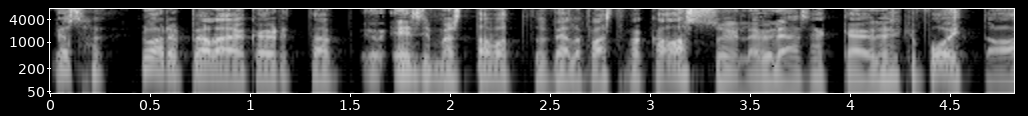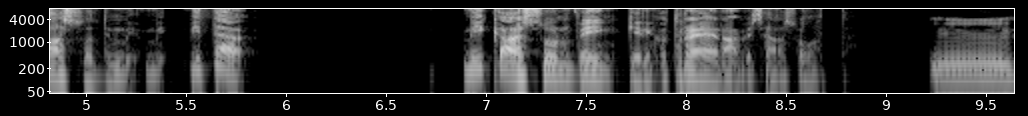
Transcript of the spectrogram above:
Jos nuori pelaaja, joka yrittää ensimmäiset tavoitteet vielä päästä vaikka assuille yleensäkään, yleensäkin voittaa assut, niin mitä, mikä olisi sun vinkki niin treenaamisen suhteen? Mm,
